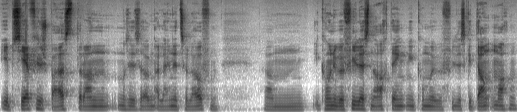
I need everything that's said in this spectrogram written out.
ich habe sehr viel Spaß daran, muss ich sagen, alleine zu laufen. Ähm, ich kann über vieles nachdenken, ich kann mir über vieles Gedanken machen.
